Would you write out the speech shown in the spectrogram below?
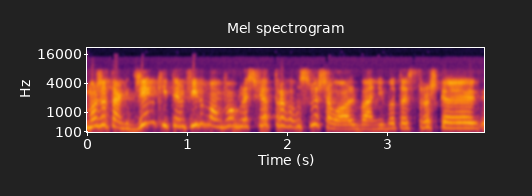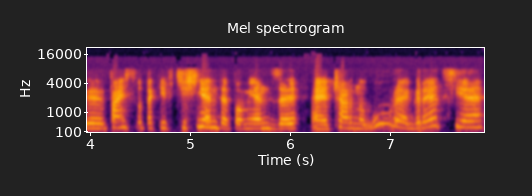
może tak, dzięki tym filmom w ogóle świat trochę usłyszał o Albanii, bo to jest troszkę e, państwo takie wciśnięte pomiędzy e, Czarnogórę, Grecję.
